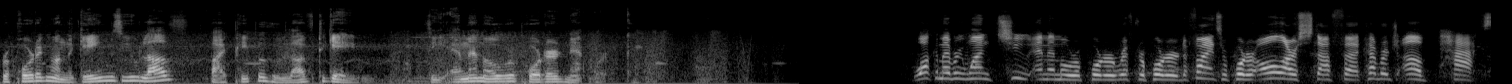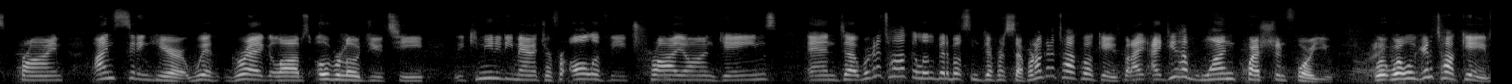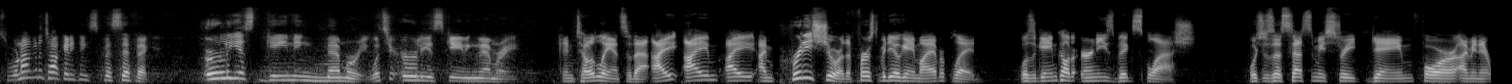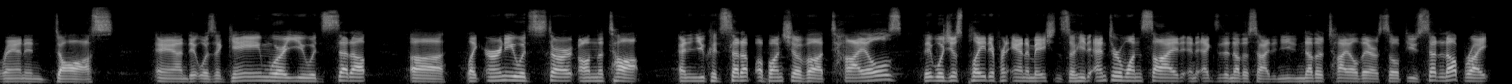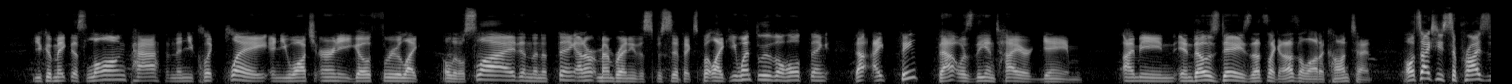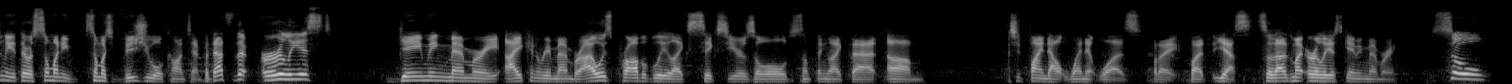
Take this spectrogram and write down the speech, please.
reporting on the games you love by people who love to game. The MMO Reporter Network. Welcome everyone to MMO Reporter, Rift Reporter, Defiance Reporter, all our stuff, uh, coverage of PAX Prime. I'm sitting here with Greg Laabs, Overload UT, the community manager for all of the Trion games. And uh, we're going to talk a little bit about some different stuff. We're not going to talk about games, but I, I do have one question for you. Right. We're, we're going to talk games. We're not going to talk anything specific. Earliest gaming memory. What's your earliest gaming memory? Can totally answer that. I, I, I, I'm pretty sure the first video game I ever played was a game called Ernie's Big Splash, which was a Sesame Street game for, I mean, it ran in DOS. And it was a game where you would set up, uh, like Ernie would start on the top and you could set up a bunch of uh, tiles that would just play different animations. So he'd enter one side and exit another side, and you need another tile there. So if you set it up right, you could make this long path, and then you click play, and you watch Ernie go through like a little slide and then a thing. I don't remember any of the specifics, but like he went through the whole thing. That I think that was the entire game. I mean, in those days, that's like that's a lot of content. Well, it actually surprises me that there was so many, so much visual content. But that's the earliest gaming memory I can remember. I was probably like six years old, something like that. Um, I should find out when it was, but I, but yes. So that's my earliest gaming memory. So,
